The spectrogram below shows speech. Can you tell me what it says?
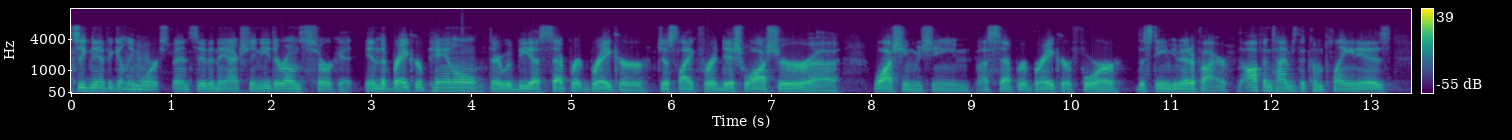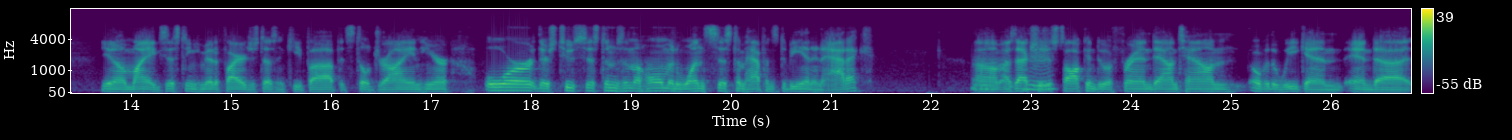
significantly Mhm. more expensive, and they actually need their own circuit. In the breaker panel, there would be a separate breaker, just like for a dishwasher or a washing machine, a separate breaker for the steam humidifier. Oftentimes the complaint is, you know, my existing humidifier just doesn't keep up. It's still dry in here. Or there's two systems in the home and one system happens to be in an attic. Um, I was actually Mhm. just talking to a friend downtown over the weekend, and uh,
